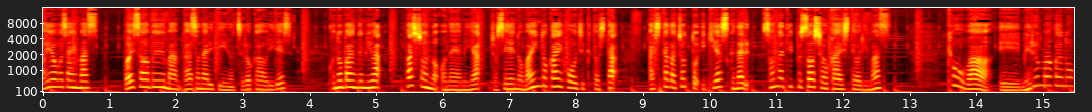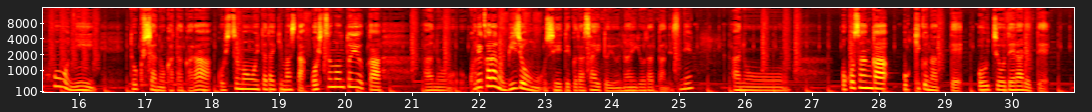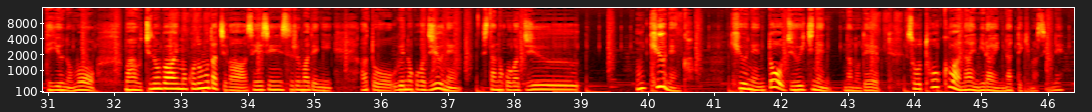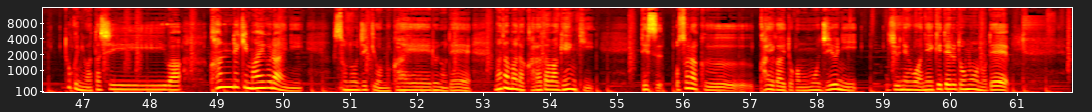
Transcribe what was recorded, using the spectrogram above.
おはようございます。ボイスオブウーマンパーソナリティの鶴香織です。この番組はファッションのお悩みや女性のマインド解放軸とした明日がちょっと生きやすくなるそんな tips を紹介しております。今日は、えー、メルマガの方に読者の方からご質問をいただきました。ご質問というかあのこれからのビジョンを教えてくださいという内容だったんですね。あのお子さんが大きくなってお家を出られてっていうのもまあうちの場合も子どもたちが成人するまでにあと上の子が10年下の子が10 9年か。9年と11年なのでそう遠くはない未来になってきますよね。特に私は還暦前ぐらいにその時期を迎えるのでまだまだ体は元気です。おそらく海外とかももう自由に10年後はね行けてると思うので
